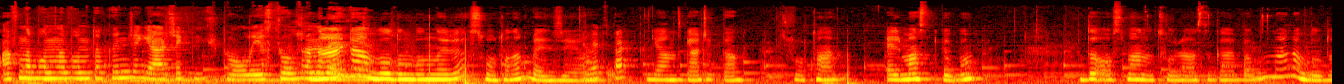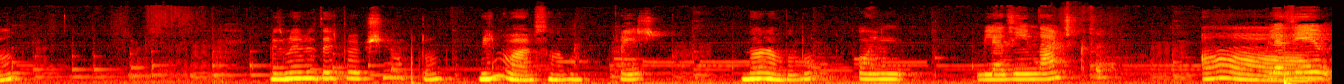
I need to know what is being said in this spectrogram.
Aslında bununla bunu takınca gerçek bir küpe oluyor. Sultana benziyor. Nereden buldun bunları? Sultana mı benziyor? Evet bak. Yalnız gerçekten sultan. Elmas gibi bu. Bu da Osmanlı tuğrası galiba. Bunu nereden buldun? Bizim evimizde hiç böyle bir şey yoktu. Biri mi verdi sana bunu? Hayır. Nereden buldun? Oyun bileziğinden çıktı. Aa, Bileziğim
